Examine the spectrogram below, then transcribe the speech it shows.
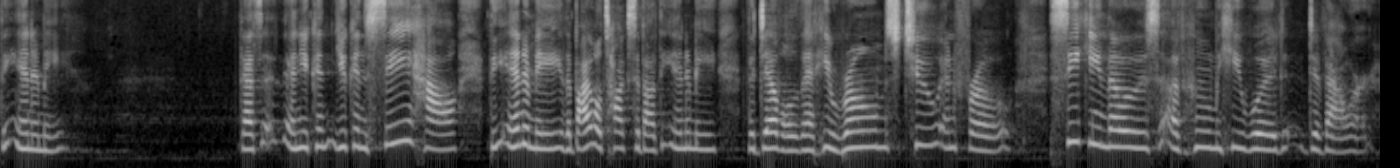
the enemy. That's, and you can, you can see how the enemy, the Bible talks about the enemy, the devil, that he roams to and fro, seeking those of whom he would devour.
